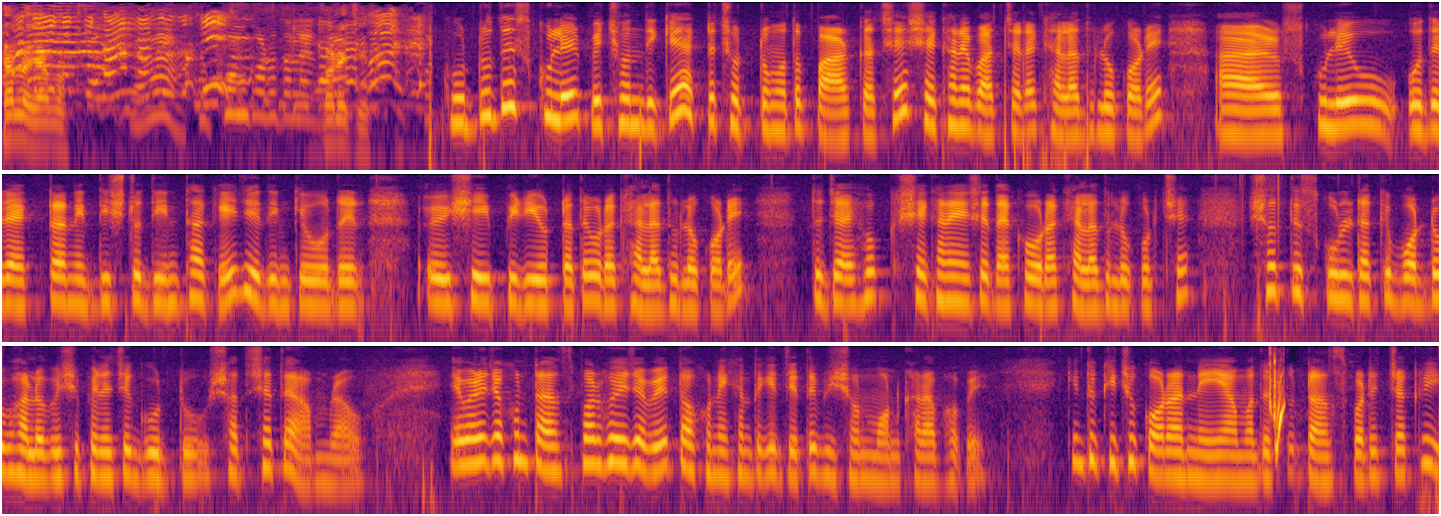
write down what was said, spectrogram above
চলো, যাব। গুড্ডুদের স্কুলের পেছন দিকে একটা ছোট্ট মতো পার্ক আছে, সেখানে বাচ্চারা খেলাধুলো করে। আর স্কুলেও ওদের একটা নির্দিষ্ট দিন থাকে, যেদিনকে ওদের সেই পিরিয়ডটাতে ওরা খেলাধুলো করে। তো যাই হোক, সেখানে এসে দেখো ওরা খেলাধুলো করছে। সত্যি স্কুলটাকে বড্ড ভালোবেসে ফেলেছে গুড্ডু, সাথে সাথে আমরাও। এবারে যখন ট্রান্সফার হয়ে যাবে, তখন এখান থেকে যেতে ভীষণ মন খারাপ হবে। কিন্তু কিছু করার নেই, আমাদের তো ট্রান্সফারের চাকরি।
